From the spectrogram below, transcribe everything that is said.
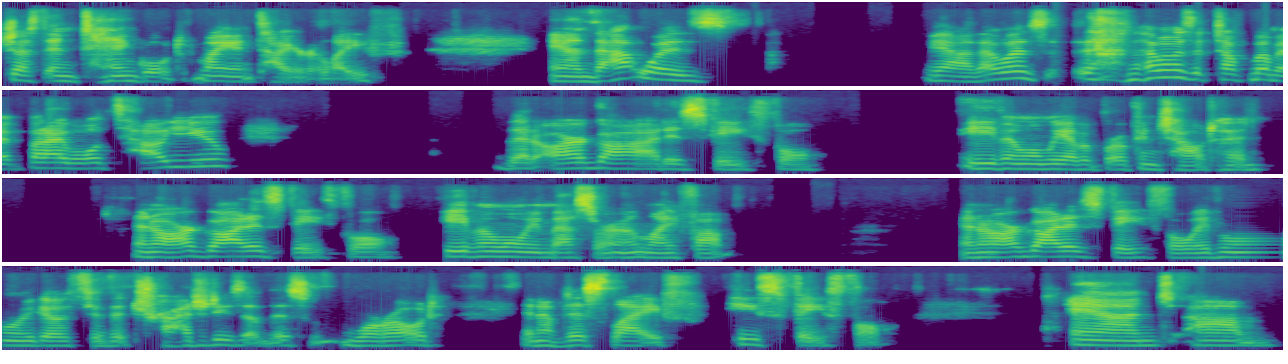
just entangled my entire life. And that was, yeah, that was that was a tough moment. But I will tell you that our God is faithful, even when we have a broken childhood. And our God is faithful even when we mess our own life up. And our God is faithful, even when we go through the tragedies of this world and of this life, He's faithful. And um,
